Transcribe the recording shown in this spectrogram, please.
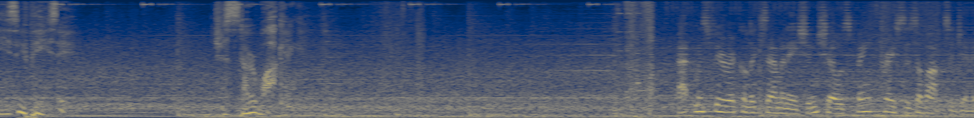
Easy peasy. just start walking. Atmospherical examination shows faint traces of oxygen.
